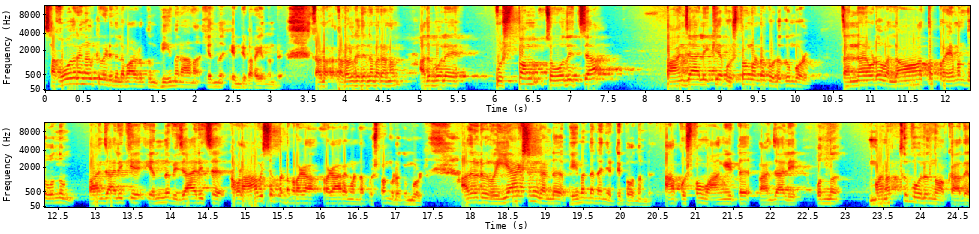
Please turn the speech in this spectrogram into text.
സഹോദരങ്ങൾക്ക് വേണ്ടി നിലപാടെടുത്തതും ഭീമനാണ് എന്ന് എം ഡി പറയുന്നുണ്ട്. കട കടോൽഗജന്റെ പറയണം. അതുപോലെ പുഷ്പം ചോദിച്ച പാഞ്ചാലിക്ക് പുഷ്പം കൊണ്ട് കൊടുക്കുമ്പോൾ തന്നോട് വല്ലാത്ത പ്രേമം തോന്നും പാഞ്ചാലിക്ക് എന്ന് വിചാരിച്ച് അവൾ ആവശ്യപ്പെട്ട പ്രകാ പ്രകാരം കൊണ്ട പുഷ്പം കൊടുക്കുമ്പോൾ അതിനൊരു റിയാക്ഷൻ കണ്ട് ഭീമൻ തന്നെ ഞെട്ടിപ്പോകുന്നുണ്ട്. ആ പുഷ്പം വാങ്ങിയിട്ട് പാഞ്ചാലി ഒന്ന് മണത്തു പോലും നോക്കാതെ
